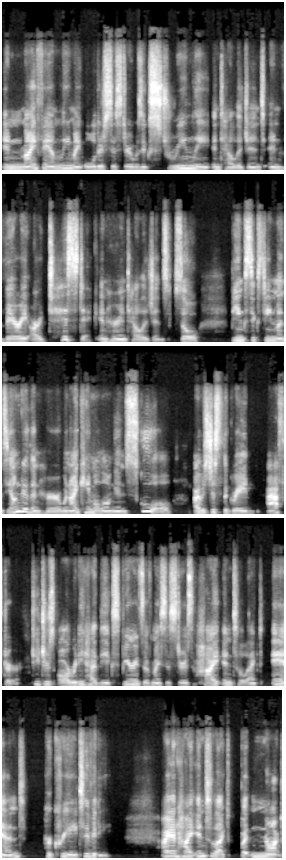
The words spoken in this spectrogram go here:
In my family, my older sister was extremely intelligent and very artistic in her intelligence. So, being 16 months younger than her, when I came along in school, I was just the grade after. Teachers already had the experience of my sister's high intellect and her creativity. I had high intellect, but not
